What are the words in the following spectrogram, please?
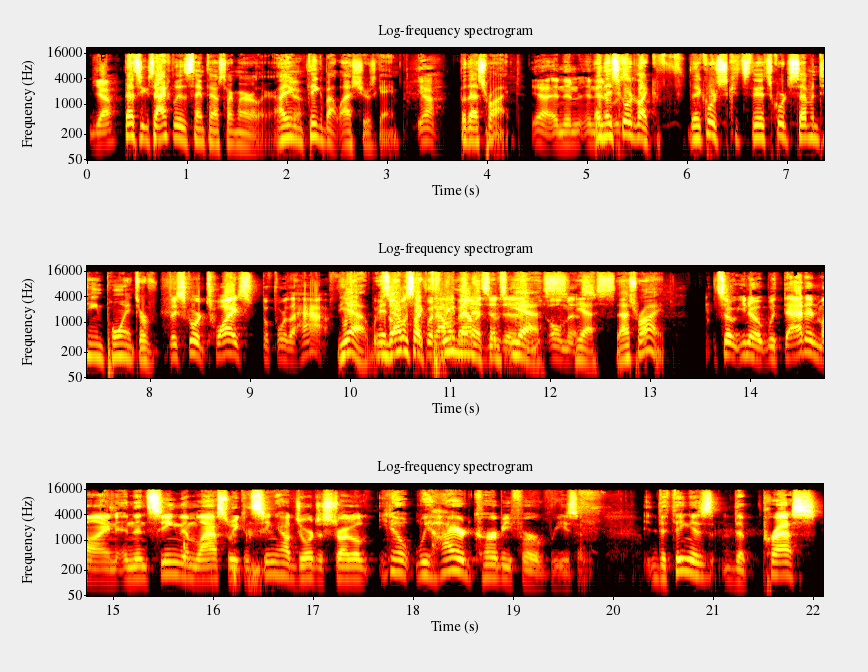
yeah. That's exactly the same thing I was talking about earlier. I didn't Yeah. even think about last year's game, Yeah. but that's right. Yeah. And then, and, And they was- scored like they scored they scored 17 points or they scored twice before the half. yeah, It and was that almost was like what three minutes. was- yes, Ole Miss. yes, that's right. So, you know, with that in mind, and then seeing them last week and seeing how Georgia struggled, you know, we hired Kirby for a reason. The thing is, the press,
